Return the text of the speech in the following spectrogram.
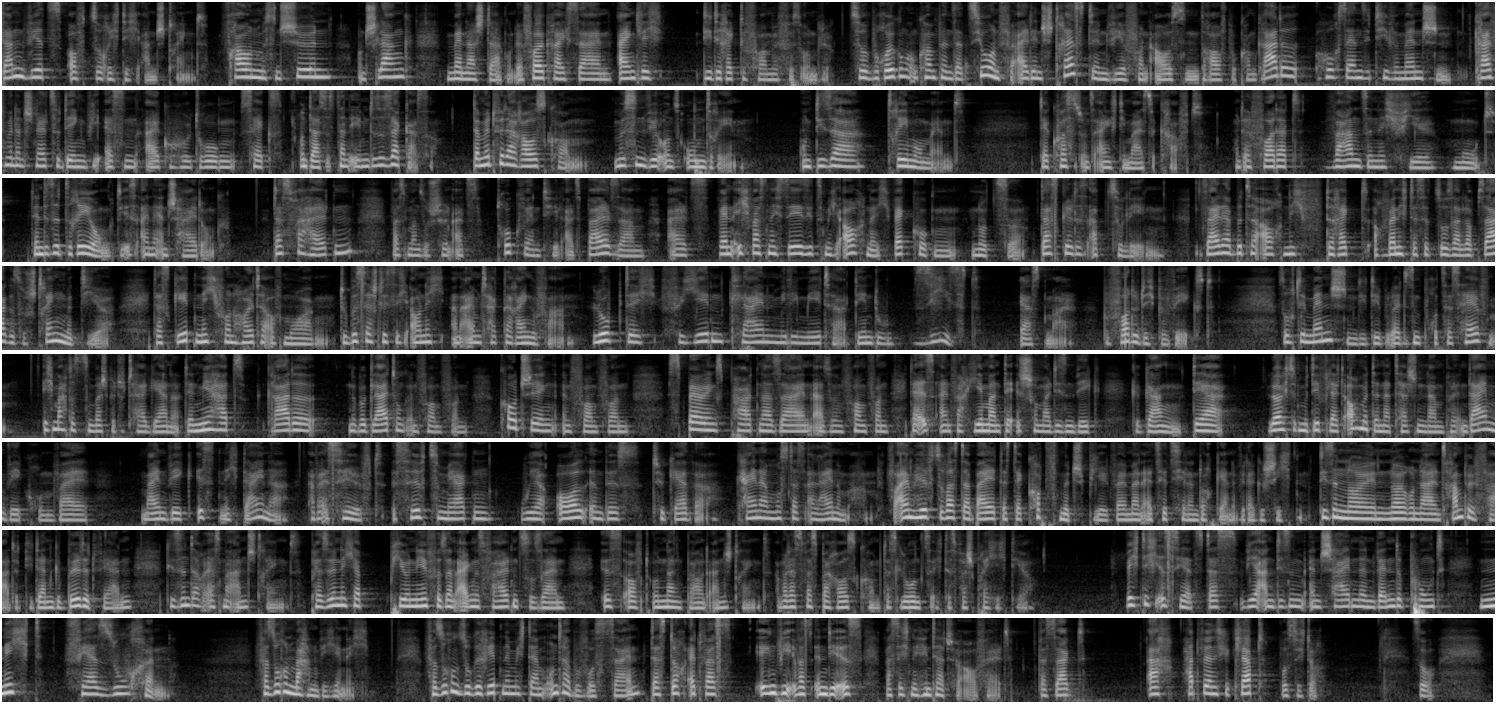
dann wird's oft so richtig anstrengend. Frauen müssen schön und schlank, Männer stark und erfolgreich sein. Eigentlich die direkte Formel fürs Unglück. Zur Beruhigung und Kompensation für all den Stress, den wir von außen drauf bekommen, gerade hochsensitive Menschen, greifen wir dann schnell zu Dingen wie Essen, Alkohol, Drogen, Sex. Und das ist dann eben diese Sackgasse. Damit wir da rauskommen, müssen wir uns umdrehen. Und dieser Drehmoment, der kostet uns eigentlich die meiste Kraft und erfordert wahnsinnig viel Mut. Denn diese Drehung, die ist eine Entscheidung. Das Verhalten, was man so schön als Druckventil, als Balsam, als wenn ich was nicht sehe, sieht's mich auch nicht, weggucken nutze, das gilt es abzulegen. Sei da bitte auch nicht direkt, auch wenn ich das jetzt so salopp sage, so streng mit dir. Das geht nicht von heute auf morgen. Du bist ja schließlich auch nicht an einem Tag da reingefahren. Lob dich für jeden kleinen Millimeter, den du siehst, erstmal, bevor du dich bewegst. Such dir Menschen, die dir bei diesem Prozess helfen. Ich mache das zum Beispiel total gerne, denn mir hat gerade eine Begleitung in Form von Coaching, in Form von Sparingspartner sein, also in Form von, da ist einfach jemand, der ist schon mal diesen Weg gegangen. Der leuchtet mit dir vielleicht auch mit deiner Taschenlampe in deinem Weg rum, weil mein Weg ist nicht deiner. Aber es hilft. Es hilft zu merken, we are all in this together. Keiner muss das alleine machen. Vor allem hilft sowas dabei, dass der Kopf mitspielt, weil man erzählt sich ja dann doch gerne wieder Geschichten. Diese neuen neuronalen Trampelpfade, die dann gebildet werden, die sind auch erstmal anstrengend. Persönlicher Pionier für sein eigenes Verhalten zu sein, ist oft undankbar und anstrengend. Aber das, was bei rauskommt, das lohnt sich, das verspreche ich dir. Wichtig ist jetzt, dass wir an diesem entscheidenden Wendepunkt nicht versuchen. Versuchen machen wir hier nicht. Versuchen suggeriert nämlich deinem Unterbewusstsein, dass doch etwas irgendwie was in dir ist, was sich eine Hintertür aufhält. Was sagt, ach, hat wieder nicht geklappt, wusste ich doch. So,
